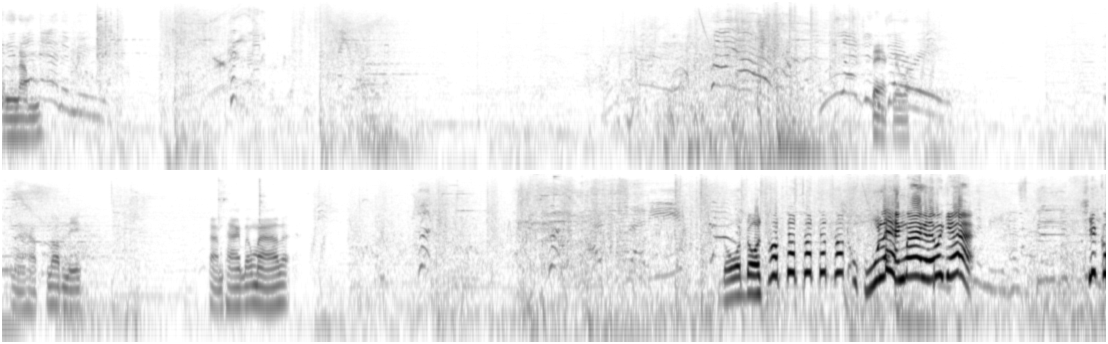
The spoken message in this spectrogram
have defeated Mình an lầm. enemy. แตกเลยว่ะนะครับ รอบนี้สามทางต้องมาแล้วโดนโดนช็อตช็อตช็อตช็อตช็อตโอ้โหแรงมากเลยเมื่อกี้เชี่ยโก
